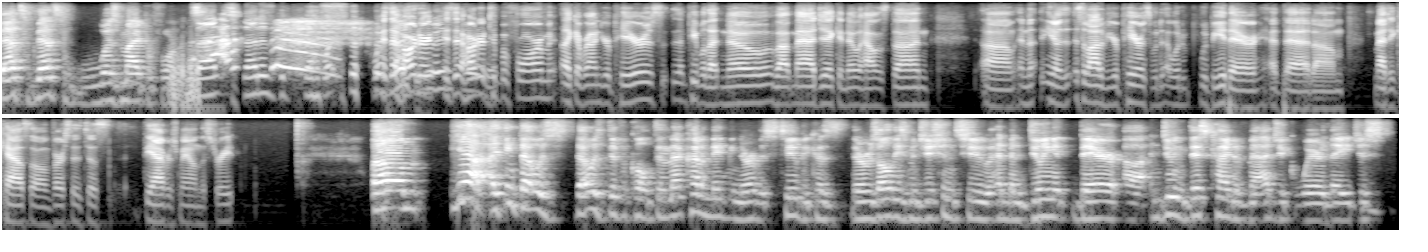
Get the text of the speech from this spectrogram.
that's that's was my performance. That's that is the best. Well, is it harder? Is it harder to perform like around your peers, people that know about magic and know how it's done? Um, and you know, it's a lot of your peers would would, would be there at that um, Magic Castle versus just the average man on the street. Um, yeah, I think that was that was difficult, and that kind of made me nervous too because there was all these magicians who had been doing it there uh, and doing this kind of magic where they just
